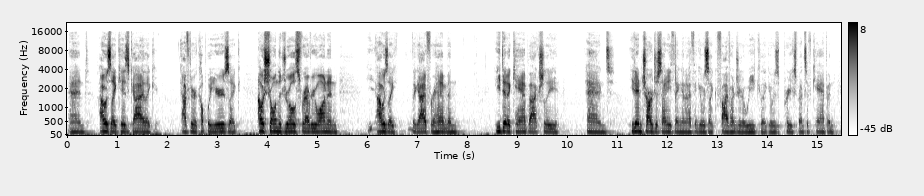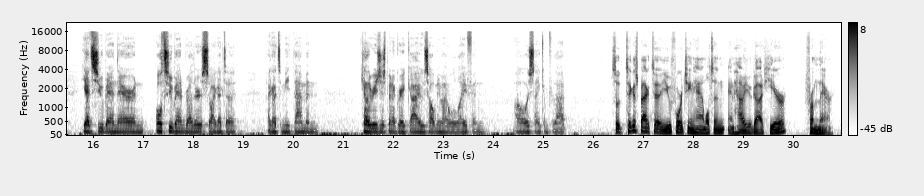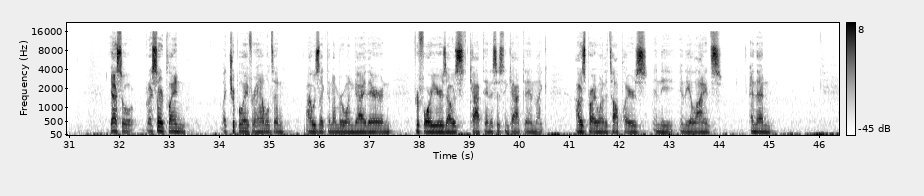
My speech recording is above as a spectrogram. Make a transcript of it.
and I was like his guy. Like after a couple years, like I was showing the drills for everyone, and he, I was like the guy for him. And he did a camp actually, and he didn't charge us anything, and I think it was like 500 a week. Like it was a pretty expensive camp, and he had Subban there, and both Subban brothers. So I got to I got to meet them, and Kelly Reid's just been a great guy who's helped me my whole life, and I'll always thank him for that. So take us back to U14 Hamilton and how you got here from there. Yeah, so when I started playing like AAA for Hamilton, I was like the number one guy there, and for four years I was captain, assistant captain. Like I was probably one of the top players in the in the alliance, and then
